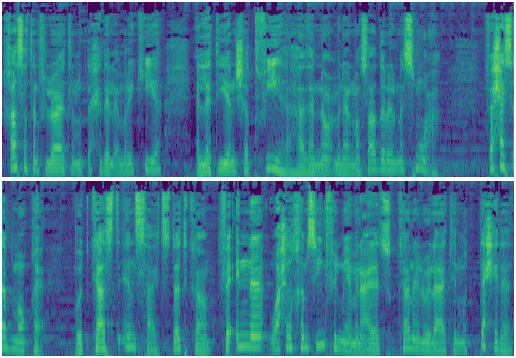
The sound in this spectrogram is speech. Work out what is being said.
خاصة في الولايات المتحدة الأمريكية التي ينشط فيها هذا النوع من المصادر المسموعة. فحسب موقع podcastinsights.com فإن 51% من عدد سكان الولايات المتحدة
